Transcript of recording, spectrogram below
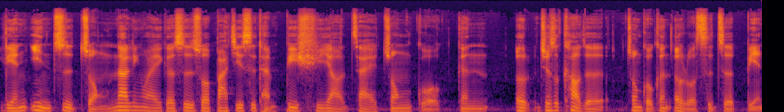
联印制中，那另外一个是说，巴基斯坦必须要在中国跟俄，就是靠着中国跟俄罗斯这边，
